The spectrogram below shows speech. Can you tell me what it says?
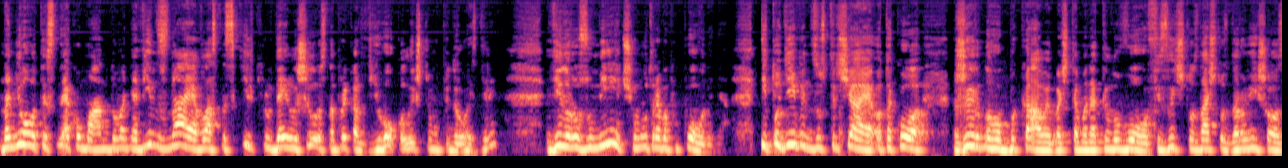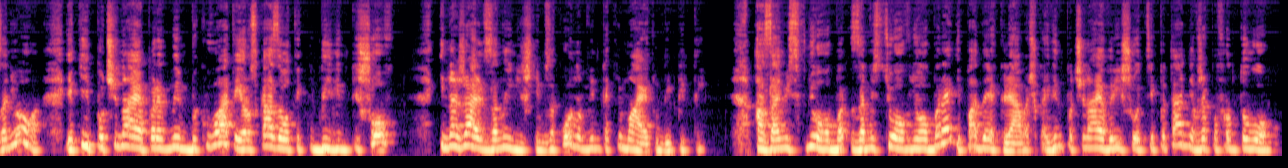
на нього тисне командування. Він знає, власне, скільки людей лишилось, наприклад, в його колишньому підрозділі. Він розуміє, чому треба поповнення. І тоді він зустрічає отакого жирного бика, вибачте мене, тилового, фізично значно здоровішого за нього, який починає перед ним бикувати і розказувати, куди він пішов. І, на жаль, за нинішнім законом він таки має туди піти. А замість в нього замість цього в нього бере і падає клявочка, і він починає вирішувати ці питання вже по фронтовому.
